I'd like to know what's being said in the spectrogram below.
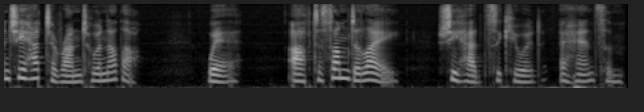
and she had to run to another, where, after some delay, she had secured a hansom.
